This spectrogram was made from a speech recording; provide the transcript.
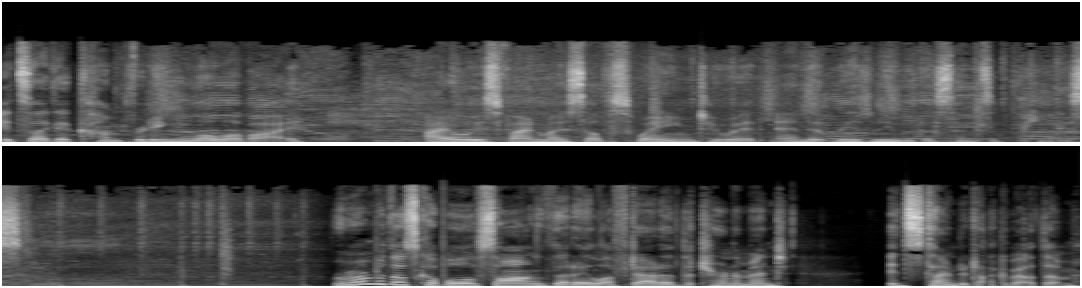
It's like a comforting lullaby. I always find myself swaying to it, and it leaves me with a sense of peace. Remember those couple of songs that I left out of the tournament? It's time to talk about them.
